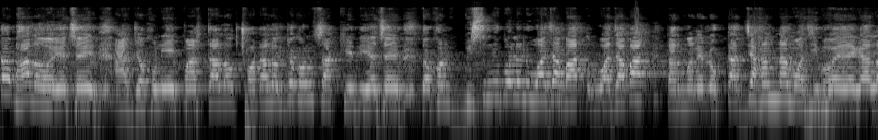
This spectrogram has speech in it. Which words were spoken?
তো ভালো হয়েছে, আর যখন এই পাঁচটা লোক, ছটা লোক যখন সাক্ষী দিয়েছে, তখন বিষ্ণু বলেন ওয়াজাবাত ওয়াজাবাত তার মানে লোকটা জাহান্নাম অজীব হয়ে গেল।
